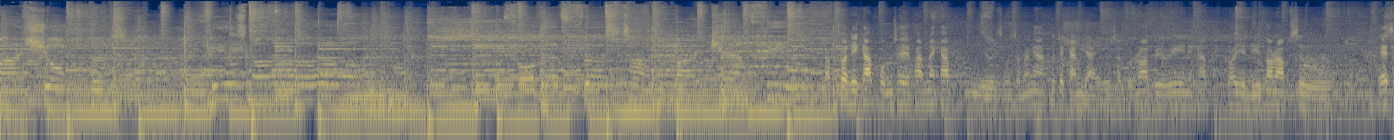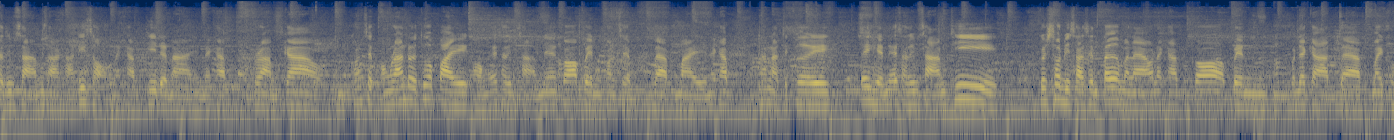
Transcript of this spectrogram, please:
my shoulders feels numb. For the first time, I can feel. ครับสวัสดีครับ ผมชัยพัฒน์นะครับ อยู่ส่วนสำนักงานผู้จัดการใหญ่บริษัทบุญรอดบิวรี่นะครับ ก็ยินดีต้อนรับสู่ S33 สาขาที่ 2 นะครับ ที่เดนายนะครับพระราม 9 คอนเซ็ปต์ของร้านโดยทั่วไปของ S33 เนี่ยก็เป็นคอนเซ็ปต์แบบใหม่นะครับท่านอาจจะเคยได้เห็น S33 ที่ Crystal Design Center มาแล้วนะครับ ก็เป็นบรรยากาศแบบไมโคร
